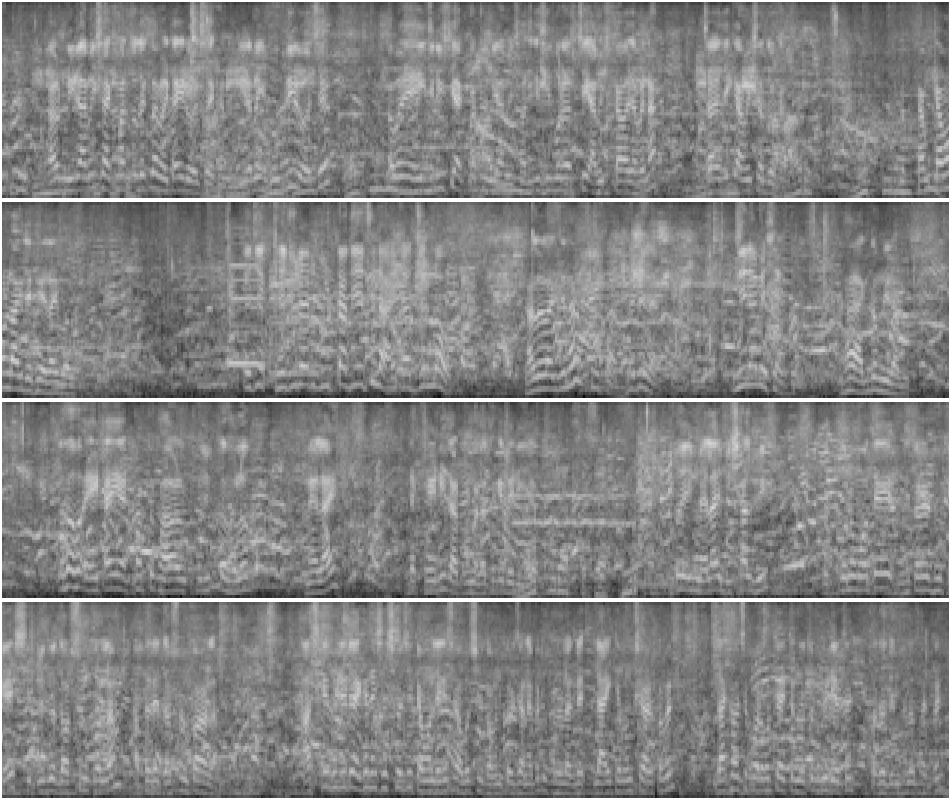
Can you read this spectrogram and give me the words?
কারণ নিরামিষ একমাত্র দেখলাম এটাই রয়েছে এখানে। নিরামিষ ঘুগনি রয়েছে তবে এই জিনিসটি একমাত্র নিরামিষ। আজকে শিবরাত্রি আমিষ খাওয়া যাবে না। চারিদিকে আমিষের দোকান। কেমন- কেমন লাগছে খেয়ে তাই বলো? এই যে খেজুরের গুড়টা দিয়েছি না এটার জন্য ভালো লাগছে না? হেভি লাগছে। নিরামিষ একদম। হ্যাঁ একদম নিরামিষ। তো এইটাই একমাত্র খাওয়ার উপযুক্ত হলো মেলায়। এটা খেয়ে নিই তারপর মেলা থেকে বেরিয়ে তো এই মেলায় বিশাল ভিড়। কোনো মতে ভেতরে ঢুকে শিবলিঙ্গ দর্শন করলাম, আপনাদের দর্শন করালাম। আজকের ভিডিওটা এখানে শেষ হয়েছে কেমন লেগেছে অবশ্যই কমেন্ট করে জানাবেন। ভালো লাগলে লাইক এবং শেয়ার করবেন। দেখা হচ্ছে পরবর্তী একটা নতুন ভিডিওতে। কতদিন ভালো থাকবেন।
